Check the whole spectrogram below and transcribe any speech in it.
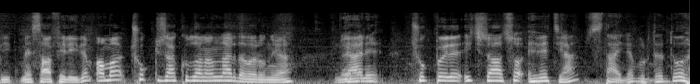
bir mesafeliydim ama çok güzel kullananlar da var onu ya. Evet. Yani çok böyle hiç rahatsız ol- evet ya style'a burada doğru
